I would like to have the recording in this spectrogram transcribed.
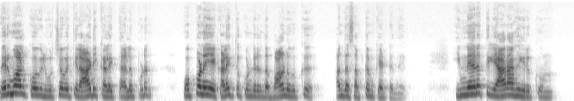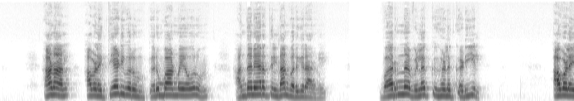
பெருமாள் கோவில் உற்சவத்தில் ஆடி களைத்த அலுப்புடன் ஒப்பனையை கலைத்து கொண்டிருந்த பானுவுக்கு அந்த சப்தம் கேட்டது. இந்நேரத்தில் யாராக இருக்கும்? ஆனால் அவளை தேடி வரும் பெரும்பான்மையோரும் அந்த நேரத்தில் தான் வருகிறார்கள். வர்ண விளக்குகளுக்கடியில் அவளை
